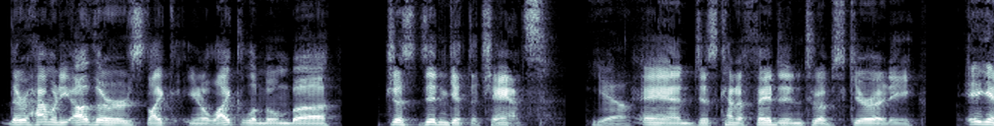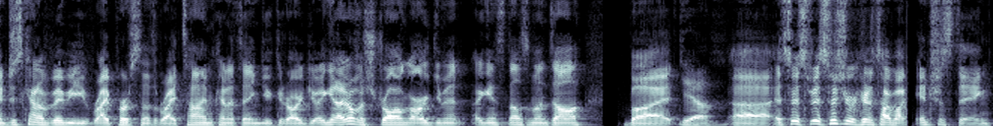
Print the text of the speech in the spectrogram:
there how many others like you know like Lumumba just didn't get the chance Yeah. and just kind of faded into obscurity. Again, just kind of maybe right person at the right time kind of thing. You could argue. Again, I don't have a strong argument against Nelson Mandela, but Yeah. uh, especially, especially we're going to talk about interesting.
